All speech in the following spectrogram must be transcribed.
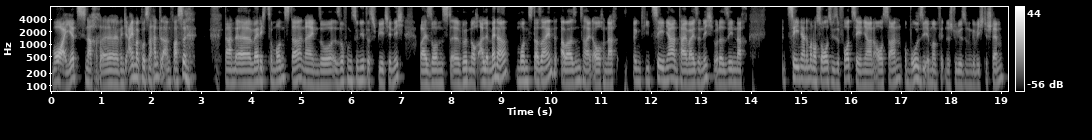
boah, jetzt nach, äh, wenn ich einmal kurz eine Handel anfasse, dann äh, werde ich zum Monster. Nein, so, so funktioniert das Spielchen nicht, weil sonst äh, würden auch alle Männer Monster sein, aber sind halt auch nach irgendwie zehn Jahren teilweise nicht oder sehen nach zehn Jahren immer noch so aus, wie sie vor zehn Jahren aussahen, obwohl sie immer im Fitnessstudio sind und Gewichte stemmen.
